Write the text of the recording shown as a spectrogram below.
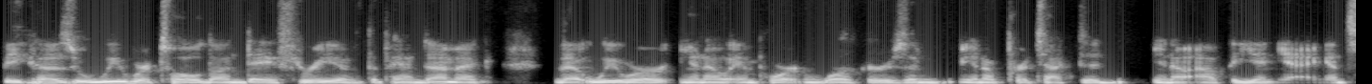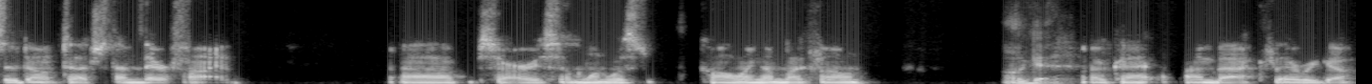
Because we were told on day three of the pandemic that we were you know important workers and you know protected you know out the yin yang. And so don't touch them they're fine. Uh, sorry someone was calling on my phone. Okay. Okay i'm back. There we go.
